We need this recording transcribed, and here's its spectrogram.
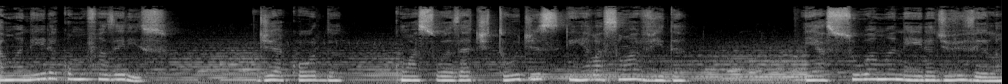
a maneira como fazer isso, de acordo com as suas atitudes em relação à vida e a sua maneira de vivê-la.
